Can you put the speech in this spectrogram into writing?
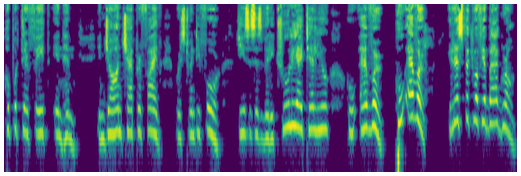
who put their faith in him. In John chapter 5 verse 24, Jesus says, very truly I tell you, whoever, whoever, irrespective of your background,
